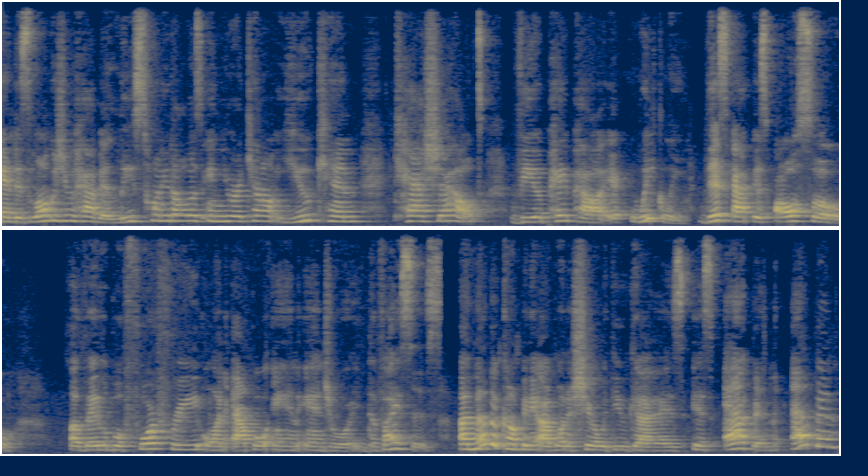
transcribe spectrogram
and as long as you have at least $20 in your account, you can cash out via PayPal weekly. This app is also available for free on Apple and Android devices. Another company I want to share with you guys is Appen. Appen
